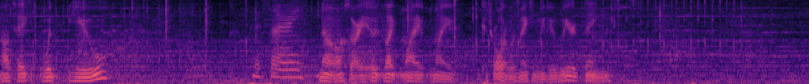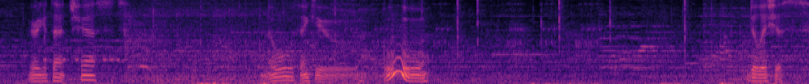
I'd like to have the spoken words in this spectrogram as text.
I'll take. Would you? I'm sorry. No, I'm sorry. It, like my my controller was making me do weird things. We already get that chest. No, thank you. Ooh. Delicious.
